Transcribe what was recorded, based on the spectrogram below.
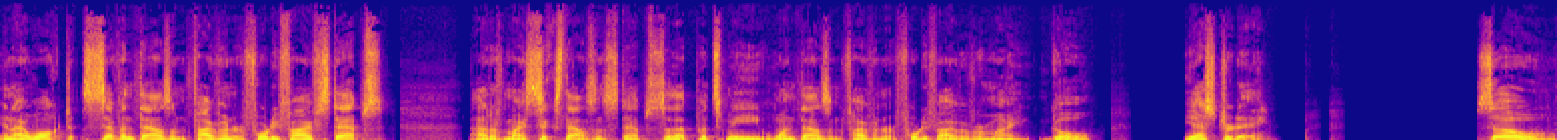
And I walked 7,545 steps out of my 6,000 steps. So that puts me 1,545 over my goal yesterday. So,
